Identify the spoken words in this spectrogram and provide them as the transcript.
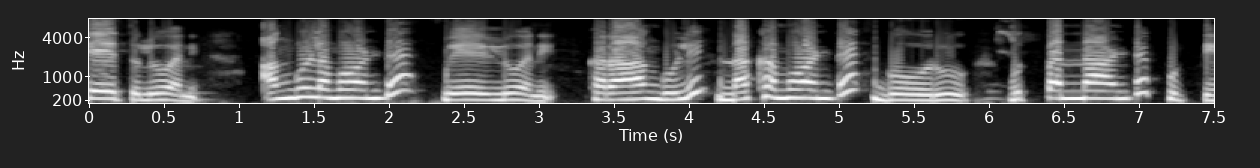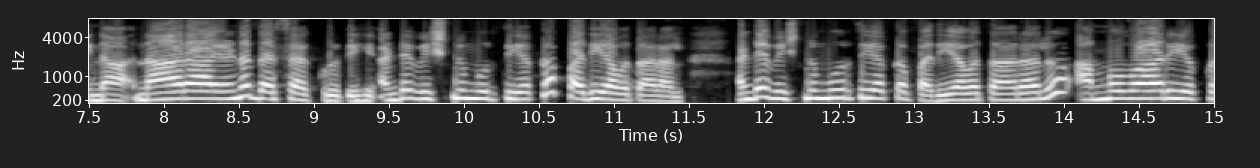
చేతులు అని. అంగుళము అంటే వేళ్ళు అని. కరాంగుళి నఖము అంటే గోరు ఉత్పన్న అంటే పుట్టిన నారాయణ దశాకృతి. అంటే విష్ణుమూర్తి యొక్క పది అవతారాలు. అంటే విష్ణుమూర్తి యొక్క పది అవతారాలు అమ్మవారి యొక్క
